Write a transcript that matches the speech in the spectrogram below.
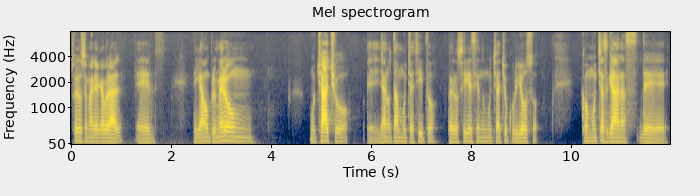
Soy José María Cabral, eh, digamos primero un muchacho, eh, ya no tan muchachito, pero sigue siendo un muchacho curioso, con muchas ganas de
